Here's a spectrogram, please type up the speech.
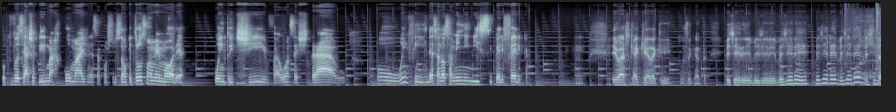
O que você acha que lhe marcou mais nessa construção, que trouxe uma memória ou uhum. intuitiva, ou ancestral, ou enfim, dessa nossa meninice periférica? Eu acho que é aquela que você canta. Bejerê, bejerê, bejerê, bejerê, bejerê, bejerê.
